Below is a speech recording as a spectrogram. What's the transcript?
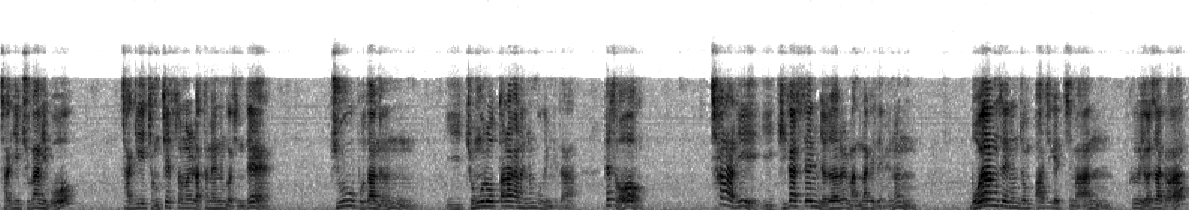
자기 주관이고 자기 정체성을 나타내는 것인데 주보다는 이 종으로 따라가는 형국입니다. 해서 차라리 이 기가 센 여자를 만나게 되면은 모양새는 좀 빠지겠지만 그 여자가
